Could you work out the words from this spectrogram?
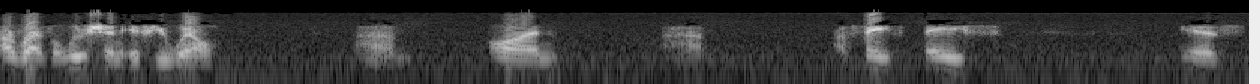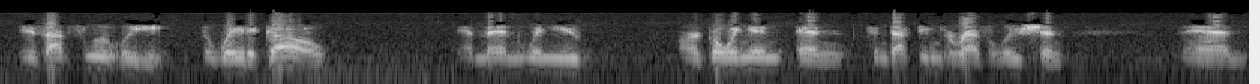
a resolution, if you will, um, on um, a faith base is is absolutely the way to go. And then when you are going in and conducting your resolution, then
